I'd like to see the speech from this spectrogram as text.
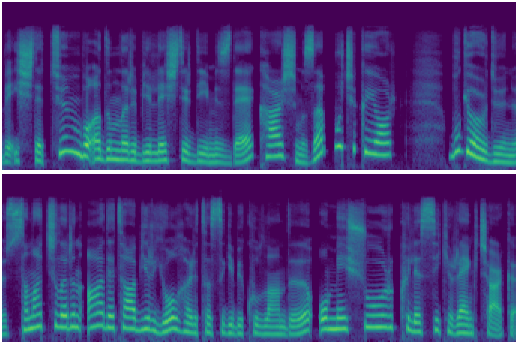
Ve işte tüm bu adımları birleştirdiğimizde karşımıza bu çıkıyor. Bu gördüğünüz sanatçıların adeta bir yol haritası gibi kullandığı o meşhur klasik renk çarkı.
